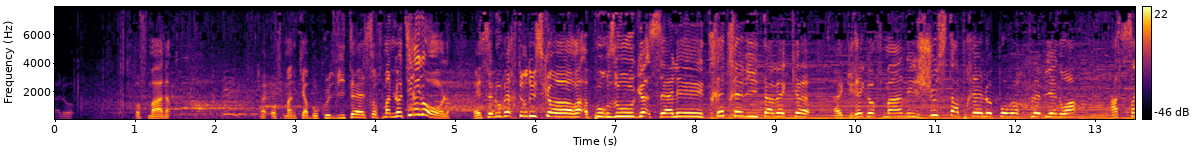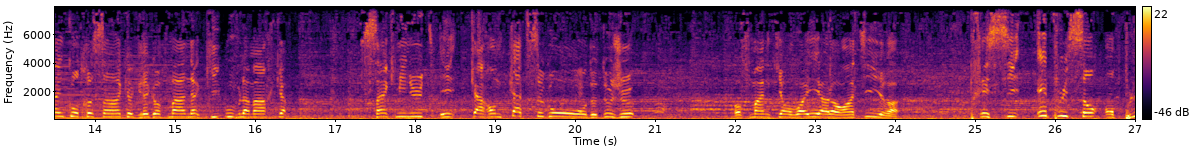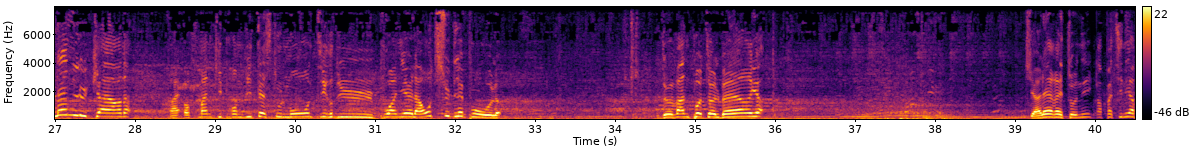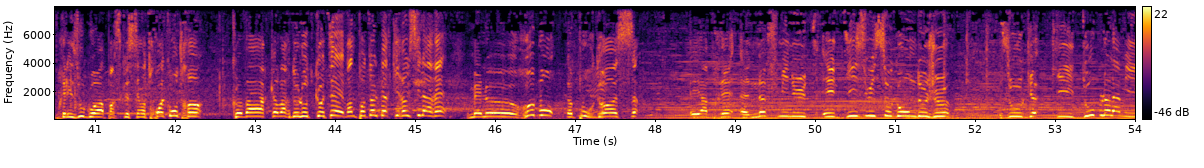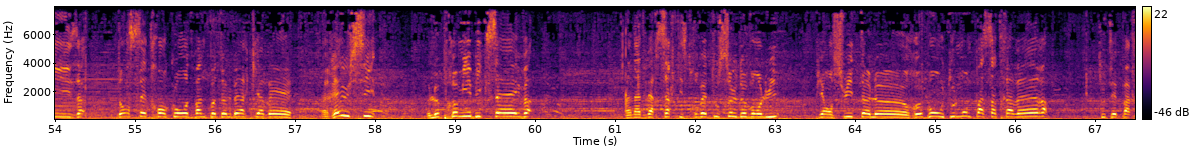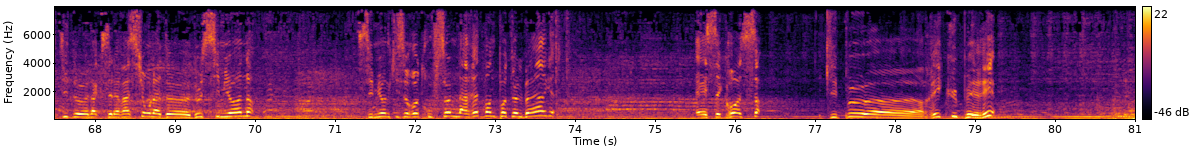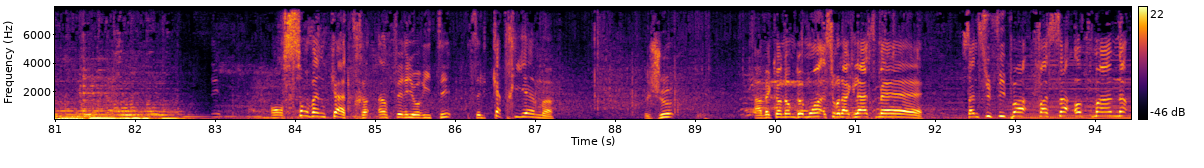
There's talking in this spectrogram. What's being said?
Alors, Hoffman. Hoffman qui a beaucoup de vitesse. Hoffman le tir et goal. Et c'est l'ouverture du score pour Zoug. C'est allé très très vite avec euh, Greg Hoffman. Et juste après le power play biennois à 5 contre 5. Greg Hoffman qui ouvre la marque. 5 minutes et 44 secondes de jeu. Hoffman qui a envoyé alors un tir précis et puissant en pleine lucarne. Ouais, Hoffman qui prend de vitesse tout le monde, tire du poignet là au-dessus de l'épaule de Van Pottelberg. Qui a l'air étonné, il patiner après les Ougois parce que c'est un 3 contre 1. Kovar, Kovar de l'autre côté, Van Pottelberg qui réussit l'arrêt, mais le rebond pour Gross. Et après 9 minutes et 18 secondes de jeu, Zoug qui double la mise dans cette rencontre. Van Pottelberg qui avait réussi le premier big save. Un adversaire qui se trouvait tout seul devant lui. Puis ensuite le rebond où tout le monde passe à travers. Tout est parti de l'accélération de, de Simeon. Simeon qui se retrouve seul. L'arrêt de Van Pottelberg. Et c'est Gross qui peut euh, récupérer. En 124 infériorité. C'est le quatrième jeu avec un homme de moins sur la glace, mais ça ne suffit pas face à Hoffman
